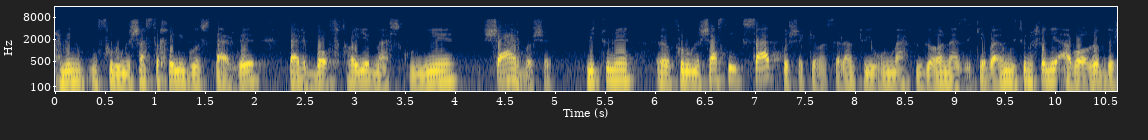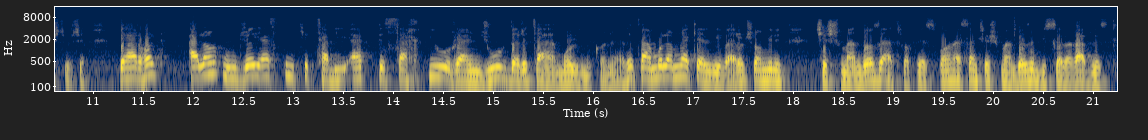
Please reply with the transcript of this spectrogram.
همین فرونشست خیلی گسترده در بافت های مسکونی شهر باشه. می‌تونه فرونشست یک صد باشه که مثلا توی اون محدوده ها نزدیکه و اون می‌تونه خیلی عواقب داشته باشه. به هر حال الان اونجایی هستیم که طبیعت به سختی و رنجور داره تحمل می‌کنه. حتی تحمل هم نکردی برای شما می‌بینید چشمانداز اطراف اصفهان اصلا چشمانداز 20 سال قبل نیست.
